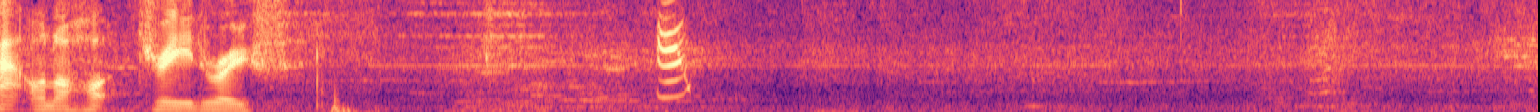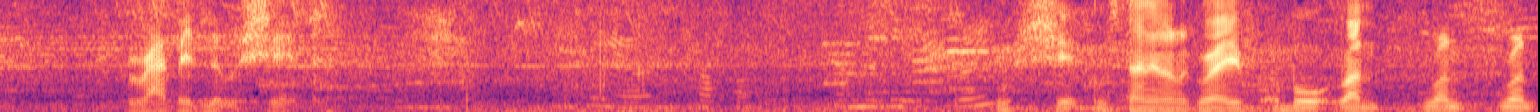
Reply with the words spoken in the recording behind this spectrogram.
Cat on a hot treed roof. Rabid little shit. Oh shit, I'm standing on a grave. Abort, run, run, run.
